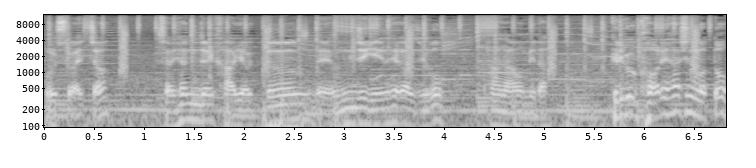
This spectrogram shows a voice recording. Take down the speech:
볼 수가 있죠. 그래서 현재 가격 등 네, 움직임 해가지고 다 나옵니다. 그리고 거래하시는 것도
